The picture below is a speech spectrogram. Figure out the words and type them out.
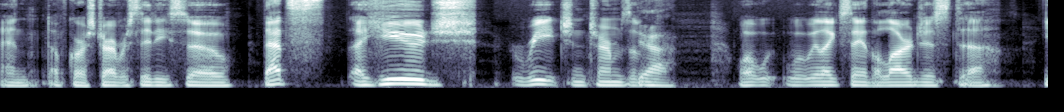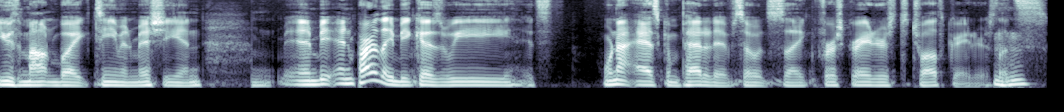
and of course Traverse City. So that's a huge reach in terms of Yeah. what we, what we like to say the largest uh, youth mountain bike team in Michigan, and and partly because we it's we're not as competitive, so it's like first graders to twelfth graders. Let's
